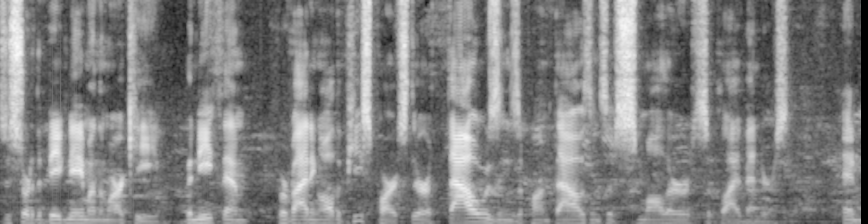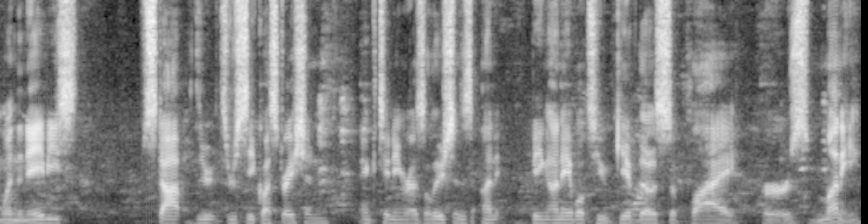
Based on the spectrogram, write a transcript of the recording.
just sort of the big name on the marquee. Beneath them, providing all the piece parts, there are thousands upon thousands of smaller supply vendors. And when the Navy s- stop through, through sequestration and continuing resolutions, un, being unable to give those suppliers money,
